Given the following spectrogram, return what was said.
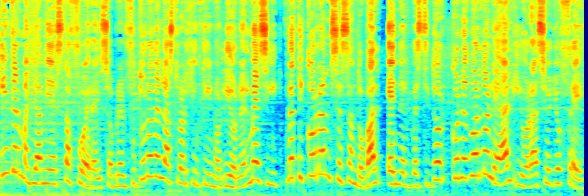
Inter Miami está fuera y sobre el futuro del astro argentino Lionel Messi platicó Ramsés Sandoval en el vestidor con Eduardo Leal y Horacio Joffre.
